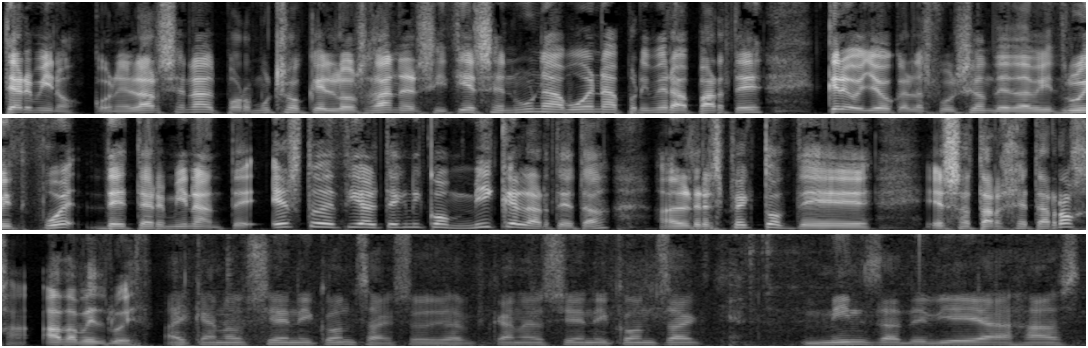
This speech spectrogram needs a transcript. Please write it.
terminó con el Arsenal. Por mucho que los Gunners hiciesen una buena primera parte, creo yo que la expulsión de David Luiz fue determinante. Esto decía el técnico Mikel Arteta al respecto de esa tarjeta roja a David Luiz. I cannot see any contact, so I cannot see any contact means that the VAR has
